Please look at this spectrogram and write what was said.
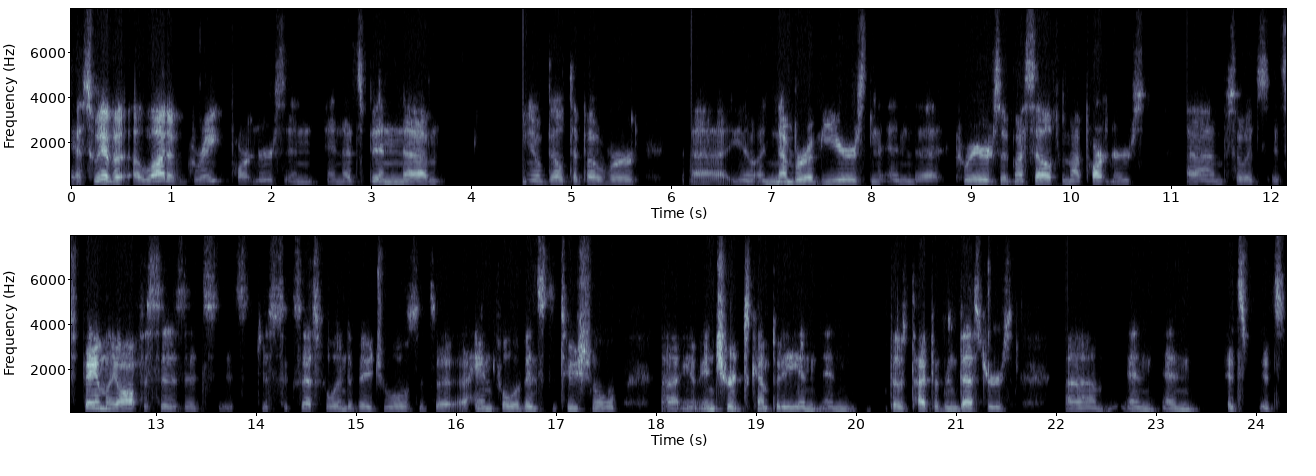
Yes, we have a, a lot of great partners, and and that's been um, you know built up over uh, you know a number of years and, the careers of myself and my partners. Um, so it's it's family offices, it's it's just successful individuals, it's a, a handful of institutional, uh, you know, insurance company and and those type of investors, um, and and it's it's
